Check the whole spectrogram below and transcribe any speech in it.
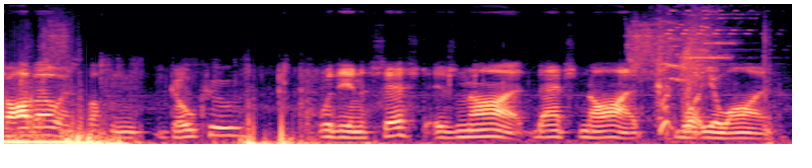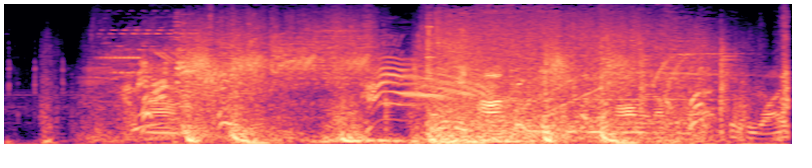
Sabo and fucking Goku with an assist is not. That's not what you want. Um, possible to the mom and after that. Because why the?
